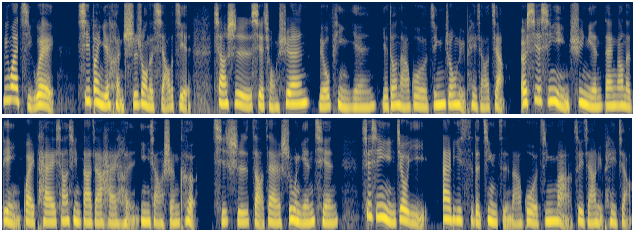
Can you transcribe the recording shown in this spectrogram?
另外几位戏份也很吃重的小姐，像是谢琼轩、刘品言，也都拿过金钟女配角奖。而谢欣颖去年担纲的电影《怪胎》，相信大家还很印象深刻。其实早在十五年前。谢欣颖就以《爱丽丝的镜子》拿过金马最佳女配角，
